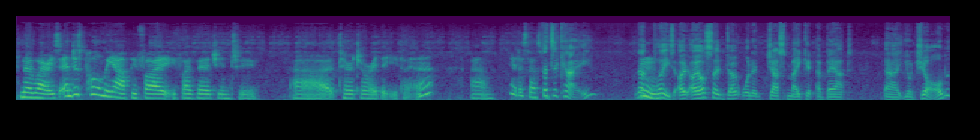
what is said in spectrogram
no worries. And just pull me up if I if I verge into uh, territory that you think, eh? Um, yeah, just ask. me. That's okay. No, please. I, I also don't want to just make it about uh, your job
